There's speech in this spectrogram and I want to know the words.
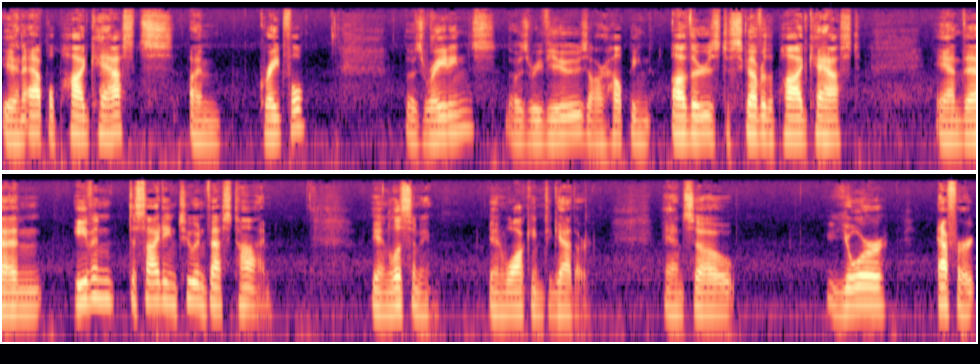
in Apple Podcasts, I'm grateful. Those ratings, those reviews are helping others discover the podcast and then even deciding to invest time in listening, in walking together. And so your effort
